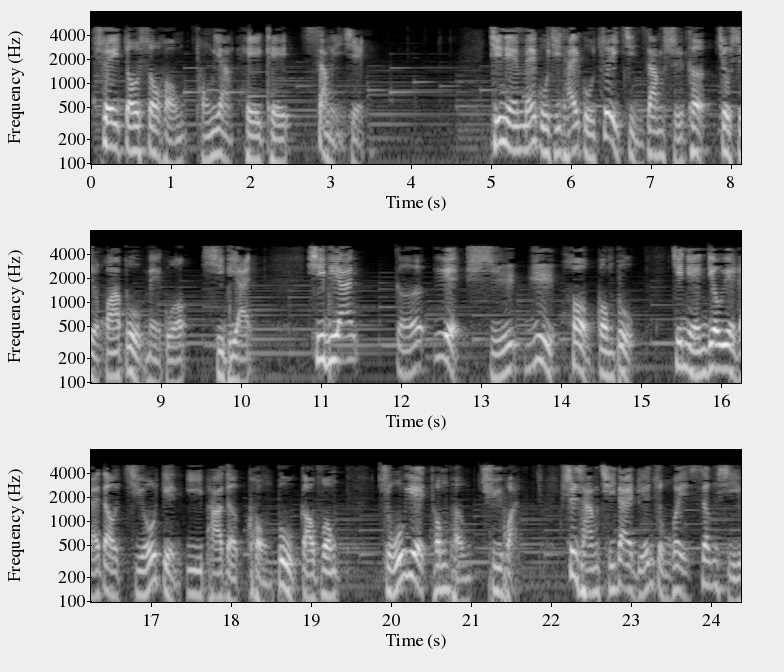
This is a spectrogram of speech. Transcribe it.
虽都收红，同样黑 K 上影线。今年美股及台股最紧张时刻就是发布美国 CPI，CPI 隔月十日后公布，今年六月来到九点一趴的恐怖高峰。逐月通膨趋缓，市场期待联总会升息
